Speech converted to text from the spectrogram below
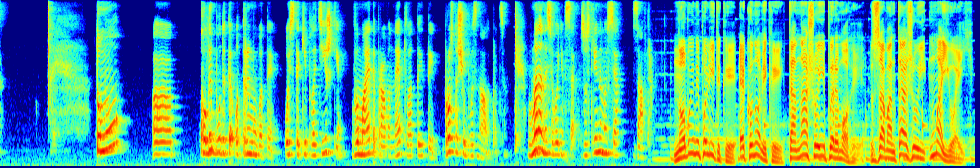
Тому, е, коли будете отримувати ось такі платіжки, ви маєте право не платити. Просто щоб ви знали про це. В мене на сьогодні все. Зустрінемося завтра. Новини політики, економіки та нашої перемоги. Завантажуй, Майой.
